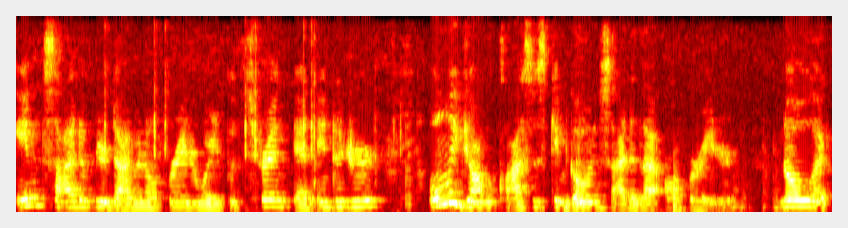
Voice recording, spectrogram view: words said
inside of your diamond operator where you put string and integer, only Java classes can go inside of that operator. No like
